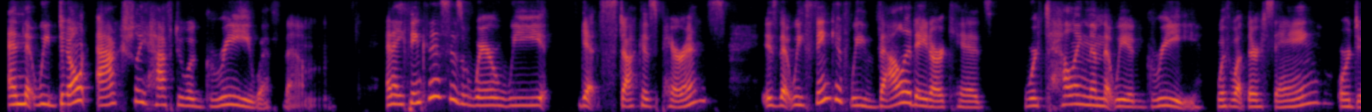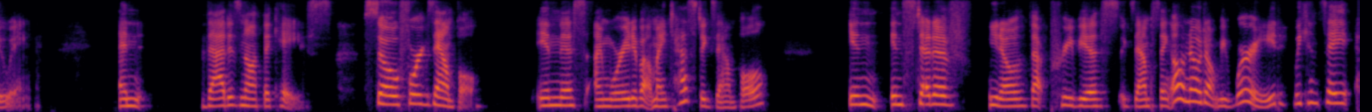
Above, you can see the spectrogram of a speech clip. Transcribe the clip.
and that we don't actually have to agree with them. And I think this is where we get stuck as parents is that we think if we validate our kids, we're telling them that we agree with what they're saying or doing. And that is not the case. So, for example, in this, I'm worried about my test example. In instead of you know that previous example saying, "Oh no, don't be worried," we can say,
